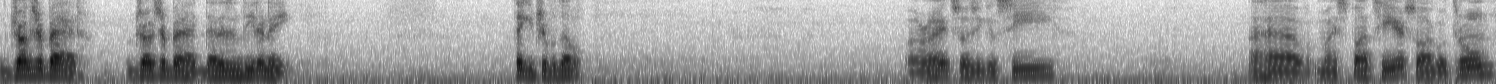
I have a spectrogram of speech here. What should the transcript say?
Drugs are bad. Drugs are bad. That is indeed an eight. Thank you, Triple Double. Alright, so as you can see, I have my spots here, so I'll go through them.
